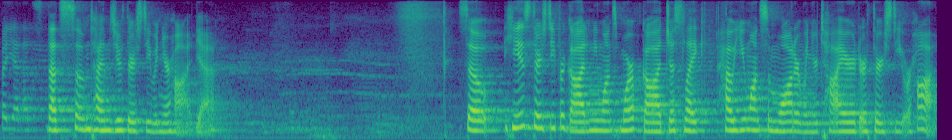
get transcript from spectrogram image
But yeah, that's that's sometimes you're thirsty when you're hot, yeah. So he is thirsty for God and he wants more of God, just like how you want some water when you're tired or thirsty or hot.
